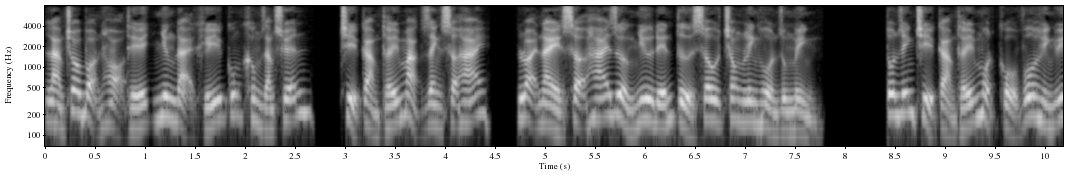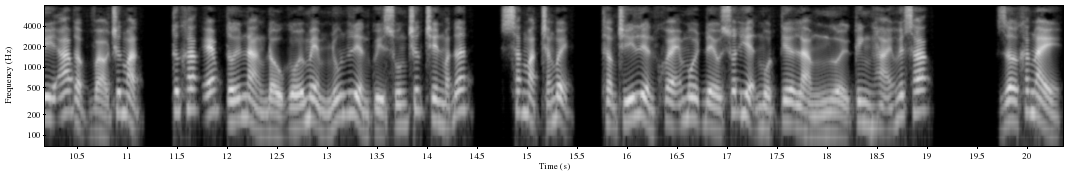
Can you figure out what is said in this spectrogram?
làm cho bọn họ thế nhưng đại khí cũng không dám xuyễn, chỉ cảm thấy mạc danh sợ hãi, loại này sợ hãi dường như đến từ sâu trong linh hồn dùng mình. Tôn Dĩnh chỉ cảm thấy một cổ vô hình uy áp ập vào trước mặt, tức khắc ép tới nàng đầu gối mềm nhũn liền quỳ xuống trước trên mặt đất, sắc mặt trắng bệnh, thậm chí liền khỏe môi đều xuất hiện một tia làm người kinh hãi huyết sắc. Giờ khắc này,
